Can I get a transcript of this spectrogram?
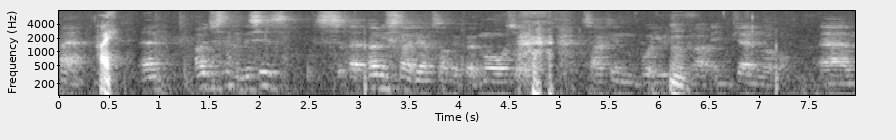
Hi. Hi. Um, I was just thinking, this is uh, only slightly off topic, but more sort of citing what you were talking mm. about in general. Um,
